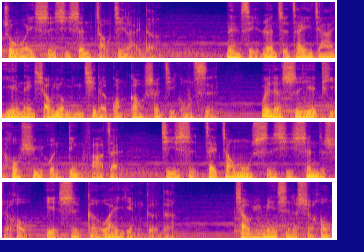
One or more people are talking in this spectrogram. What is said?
作为实习生找进来的。Nancy 任职在一家业内小有名气的广告设计公司，为了事业体后续稳定发展，即使在招募实习生的时候也是格外严格的。小鱼面试的时候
